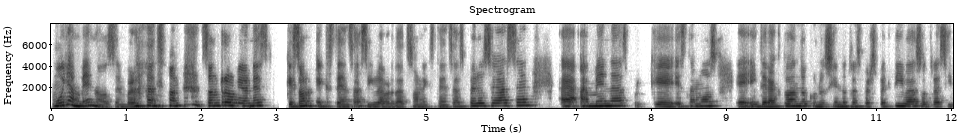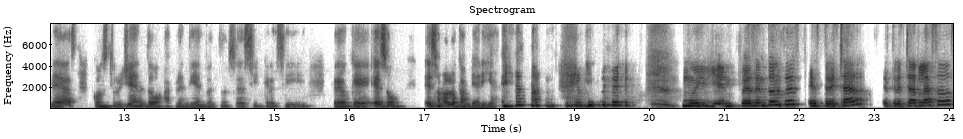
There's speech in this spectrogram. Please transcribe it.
muy amenos, en verdad. Son, son reuniones que son extensas, sí, la verdad son extensas, pero se hacen eh, amenas porque estamos eh, interactuando, conociendo otras perspectivas, otras ideas, construyendo, aprendiendo. Entonces, sí, sí creo que eso, eso no lo cambiaría. Muy bien, pues entonces, estrechar estrechar lazos,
